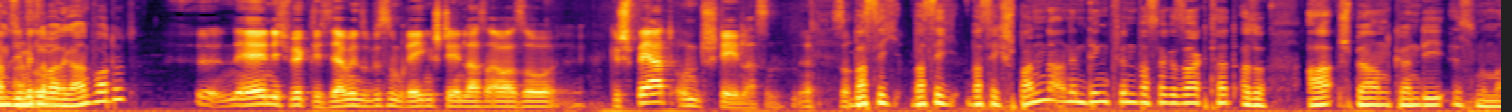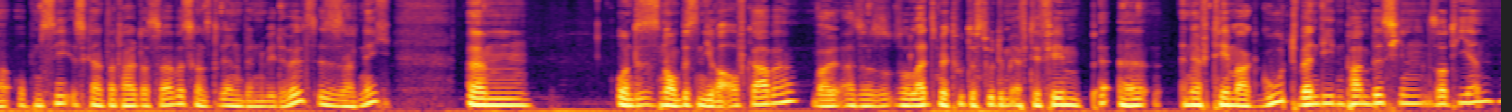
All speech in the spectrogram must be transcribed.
Haben sie also, mittlerweile geantwortet? Äh, nee, nicht wirklich. Sie haben ihn so ein bisschen im Regen stehen lassen, aber so gesperrt und stehen lassen. Ne? So. Was, ich, was, ich, was ich spannender an dem Ding finde, was er gesagt hat, also A, sperren können die, ist nun mal OpenSea, ist kein verteilter Service, kannst drehen, wenn du wieder willst, ist es halt nicht. Ähm, und es ist noch ein bisschen ihre Aufgabe, weil, also so, so leid es mir tut, das tut dem äh, NFT-Markt gut, wenn die ein paar ein bisschen sortieren.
